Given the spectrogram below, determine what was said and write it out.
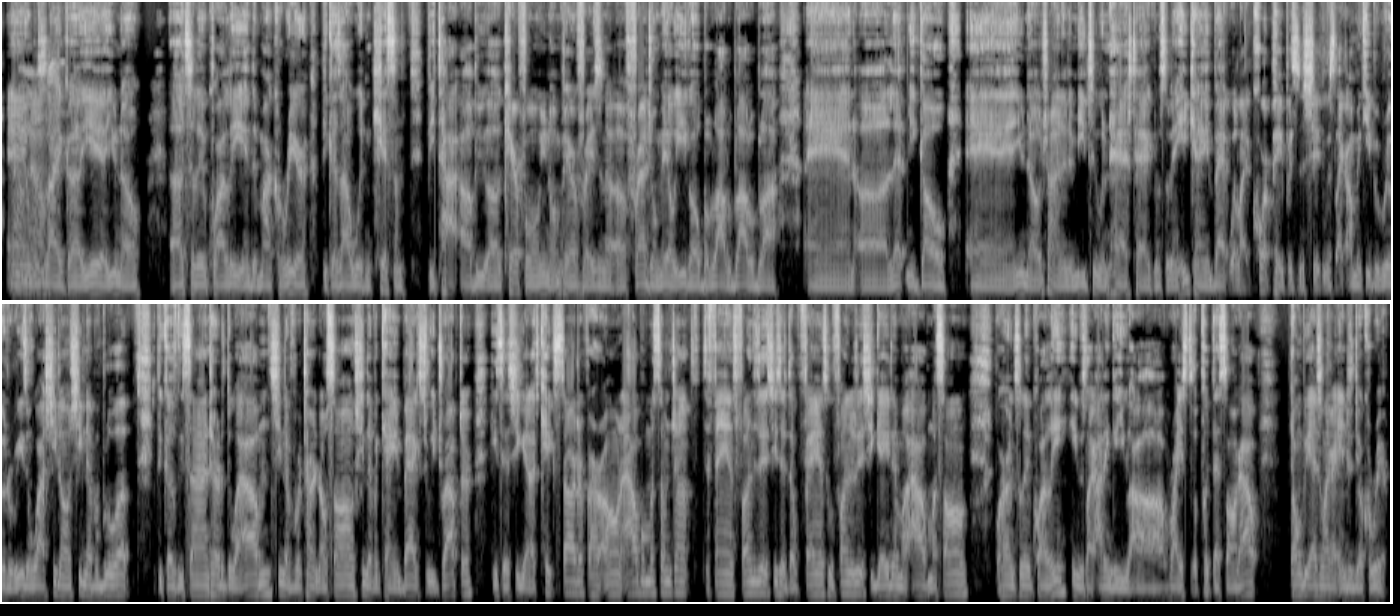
and Oh, no. was like, uh, yeah, you know, uh, Talib Kweli ended my career because I wouldn't kiss him. Be I'll be uh, careful. You know, I'm paraphrasing a, a, fragile male ego, blah blah blah blah blah blah, and uh, let me go. And you know, trying to me too and hashtag him. So then he came back with like court papers and shit. It was like I'm gonna keep it real. The reason why she don't she never blew up because we signed her to do an album. She never returned no songs. She never came back, so we dropped her. He said she got a Kickstarter for her own album or some jump. The fans funded it. She said the fans who funded it, she gave them an album, a song with her and Talib Kweli. He was like, I didn't give you uh, rights to put that song out. Don't be acting like I ended your career.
